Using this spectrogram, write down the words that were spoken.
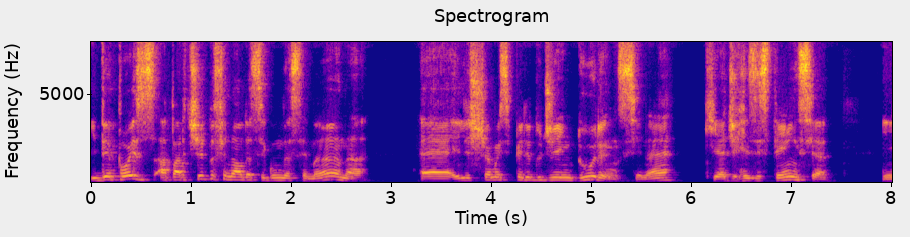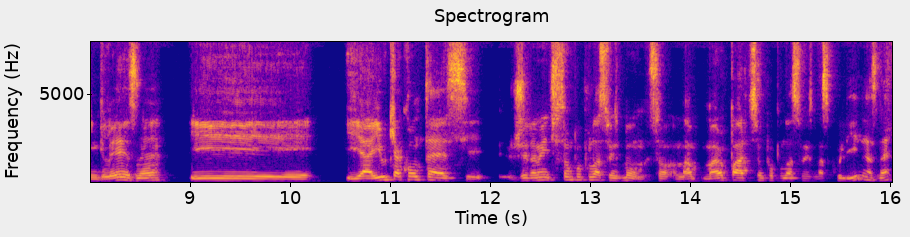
E depois, a partir do final da segunda semana, é, eles chamam esse período de endurance, né? Que é de resistência, em inglês, né? E, e aí o que acontece? Geralmente são populações, bom, são, a maior parte são populações masculinas, né?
